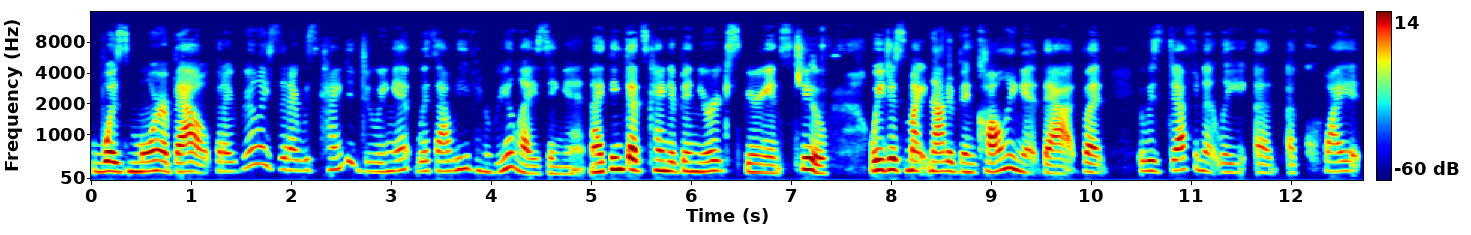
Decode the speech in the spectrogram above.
was more about but i realized that i was kind of doing it without even realizing it. And i think that's kind of been your experience too. We just might not have been calling it that but it was definitely a, a quiet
